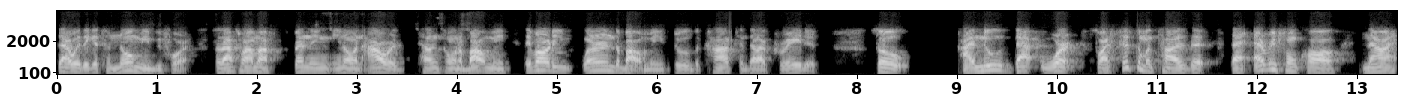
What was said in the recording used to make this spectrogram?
That way they get to know me before. So that's why I'm not spending, you know, an hour telling someone about me. They've already learned about me through the content that I've created. So I knew that worked. So I systematized it that every phone call, now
